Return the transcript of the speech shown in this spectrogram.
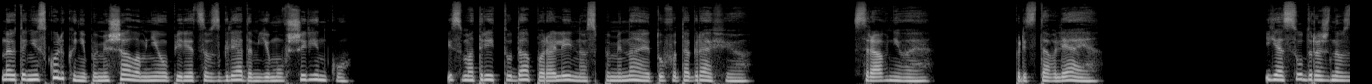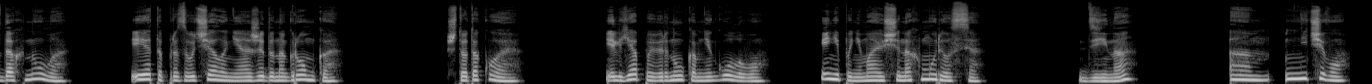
но это нисколько не помешало мне упереться взглядом ему в ширинку и смотреть туда, параллельно вспоминая ту фотографию, сравнивая, представляя. Я судорожно вздохнула, и это прозвучало неожиданно громко. «Что такое?» Илья повернул ко мне голову и непонимающе нахмурился. «Дина?» «Эм, ничего».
